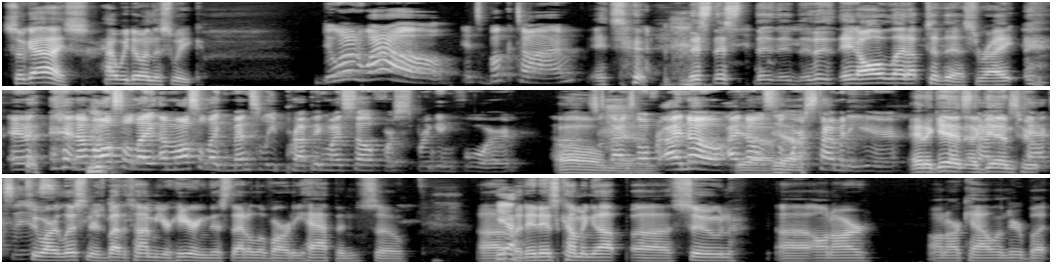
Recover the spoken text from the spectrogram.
So, guys, how we doing this week? Doing well. It's book time. It's this, this, this, this, it all led up to this, right? And, and I'm also like I'm also like mentally prepping myself for springing forward. Uh, Oh, so guys, man. don't. I know, I know, it's the Yeah. worst time of the year. And again, again, to taxes. to our listeners, by the time you're hearing this, that'll have already happened. So, uh, Yeah. but it is coming up uh, soon uh, on our on our calendar. But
